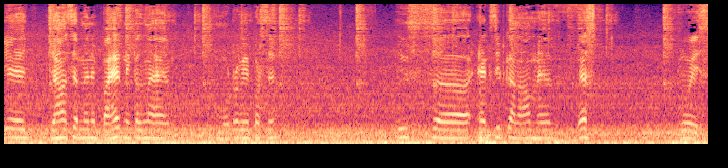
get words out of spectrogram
یہ جہاں سے میں نے باہر نکلنا ہے، موٹر وے پر سے، اس ایکزٹ کا نام ہے ویسٹ کروئس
